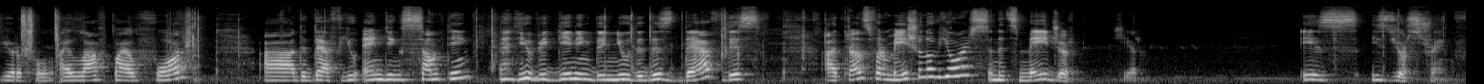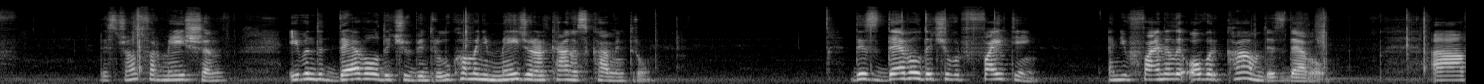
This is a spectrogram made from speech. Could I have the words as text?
Beautiful. I love pile four. Uh, the death. You ending something and you beginning the new that this death this uh, transformation of yours and it's major here is is your strength. This transformation even the devil that you've been through look how many major arcanas coming through. This devil that you were fighting and you finally overcome this devil. Uh,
